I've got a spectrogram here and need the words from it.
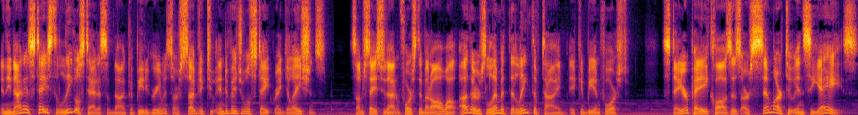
In the United States, the legal status of non compete agreements are subject to individual state regulations. Some states do not enforce them at all, while others limit the length of time it can be enforced. Stay or pay clauses are similar to NCAs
